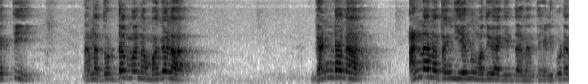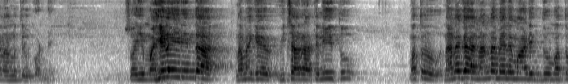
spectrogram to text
ವ್ಯಕ್ತಿ ನನ್ನ ದೊಡ್ಡಮ್ಮನ ಮಗಳ ಗಂಡನ ಅಣ್ಣನ ತಂಗಿಯನ್ನು ಮದುವೆಯಾಗಿದ್ದಾನೆ ಅಂತ ಹೇಳಿ ಕೂಡ ನಾನು ತಿಳ್ಕೊಂಡೆ. ಸೊ ಈ ಮಹಿಳೆಯರಿಂದ ನಮಗೆ ವಿಚಾರ ತಿಳಿಯಿತು ಮತ್ತು ನನಗ ನನ್ನ ಮೇಲೆ ಮಾಡಿದ್ದು ಮತ್ತು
